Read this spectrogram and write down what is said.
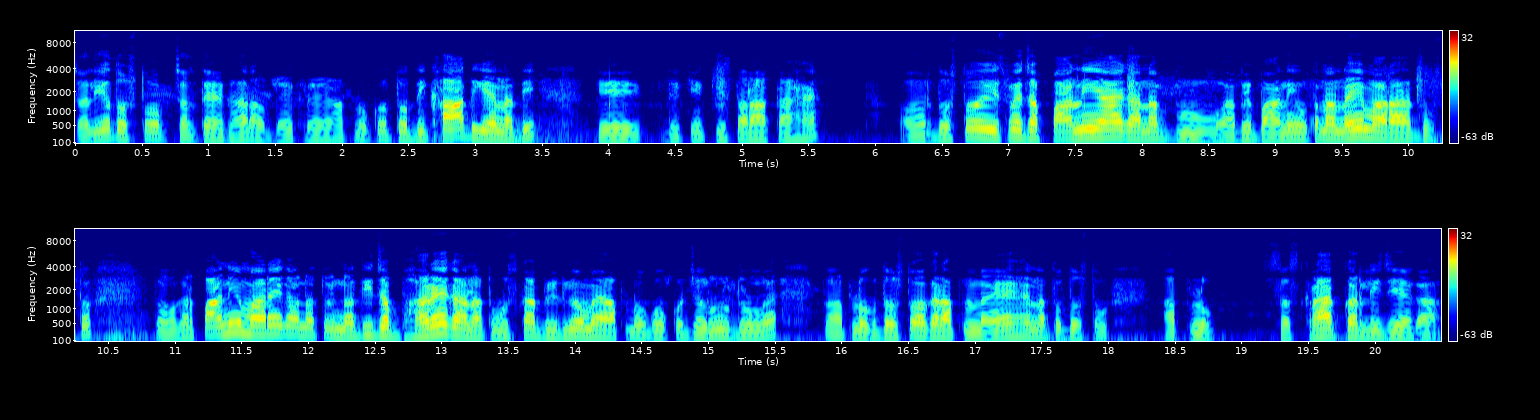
चलिए दोस्तों, अब चलते हैं घर और देख रहे हैं आप लोग को। तो दिखा दिए नदी कि देखिए किस तरह का है। और दोस्तों, इसमें जब पानी आएगा ना अभी पानी उतना नहीं मारा है दोस्तों तो अगर पानी मारेगा ना तो नदी जब भरेगा ना तो उसका वीडियो मैं आप लोगों को ज़रूर दूँगा। तो आप लोग दोस्तों, अगर आप नए हैं ना तो दोस्तों, आप लोग सब्सक्राइब कर लीजिएगा।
